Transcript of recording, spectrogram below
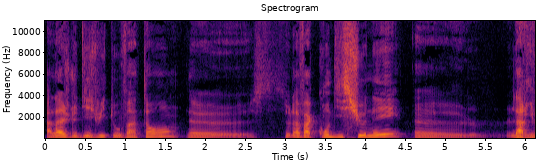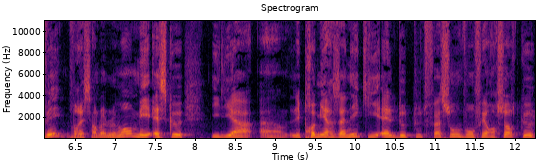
à l'âge de 18 ou 20 ans, cela va conditionner l'arrivée, vraisemblablement, mais est-ce que il y a les premières années qui, elles, de toute façon, vont faire en sorte que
